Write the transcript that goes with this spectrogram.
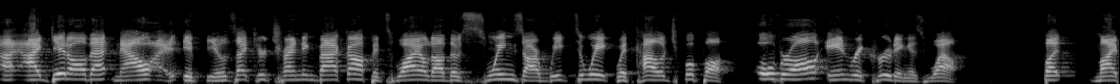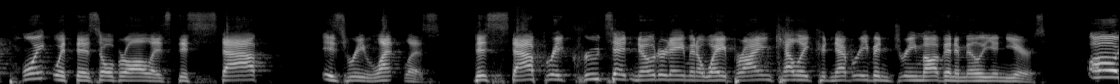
I, I, get all that now. I, it feels like you're trending back up. It's wild how those swings are week to week with college football overall and recruiting as well. But my point with this overall is this staff is relentless. This staff recruits at Notre Dame in a way Brian Kelly could never even dream of in a million years. Oh,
